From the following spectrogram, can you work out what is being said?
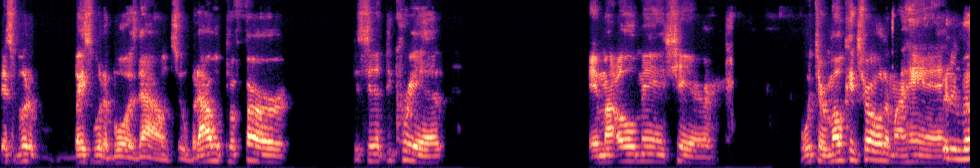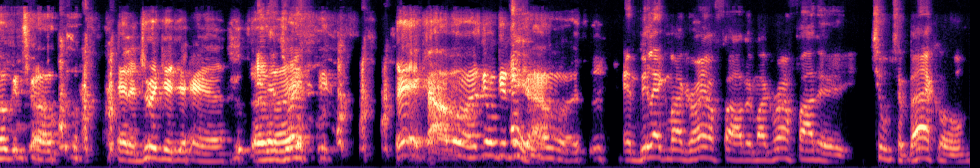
that's what basically what it boils down to. But I would prefer to sit at the crib in my old man chair with the remote control in my hand. With the remote control and a drink in your hand. and a drink. hey, Cowboys, go get hey, the Cowboys. And be like my grandfather. My grandfather chewed tobacco.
